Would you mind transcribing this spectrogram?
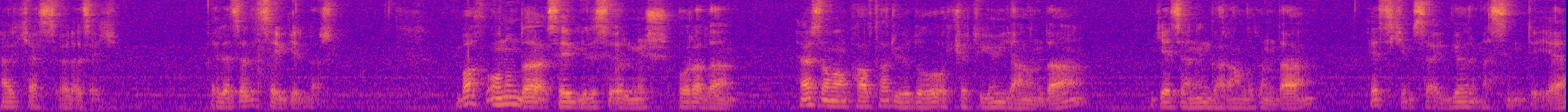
Hər kəs öləcək. Eləcə də sevgililər. Bax, onun da sevgilisi ölmüş orada. Hər zaman paltar yuduğu o kötüyün yanında gecənin qaranlığında heç kimsə görməsin deyə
